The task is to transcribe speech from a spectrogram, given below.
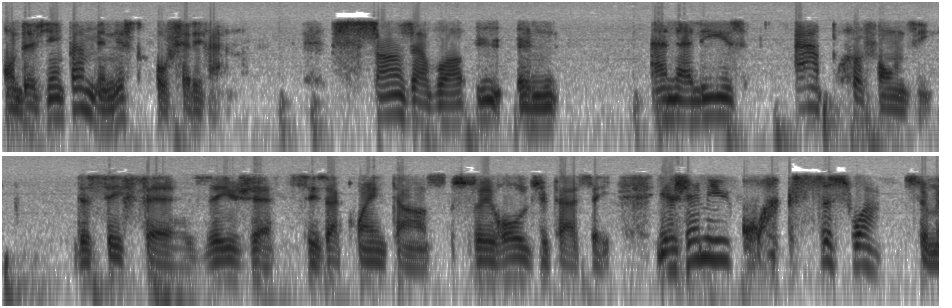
on ne devient pas ministre au fédéral sans avoir eu une analyse approfondie de ses faits, ses gestes, ses accointances, ses rôles du passé. Il n'y a jamais eu quoi que ce soit sur M.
